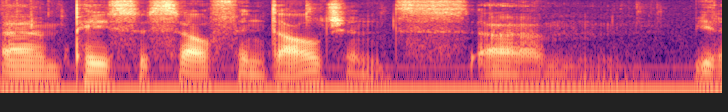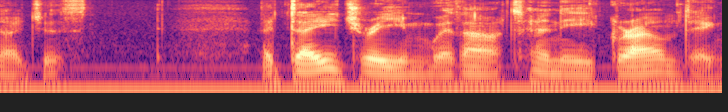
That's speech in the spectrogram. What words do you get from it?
um, piece of self-indulgence. Um, you know, just a daydream without any grounding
